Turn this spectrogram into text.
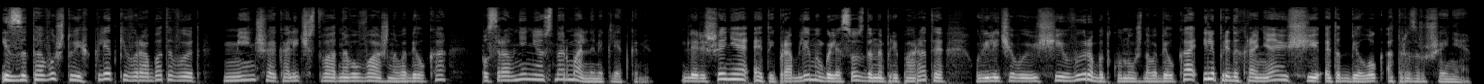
из-за того, что их клетки вырабатывают меньшее количество одного важного белка по сравнению с нормальными клетками. Для решения этой проблемы были созданы препараты, увеличивающие выработку нужного белка или предохраняющие этот белок от разрушения.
